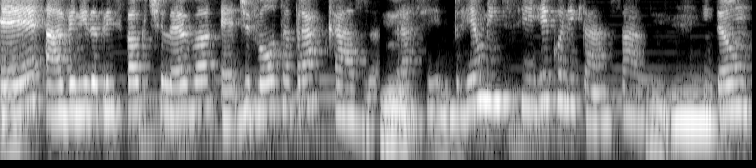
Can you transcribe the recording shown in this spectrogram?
é a avenida principal que te leva é, de volta para casa, uhum. para se realmente se reconectar, sabe? Uhum. Então,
